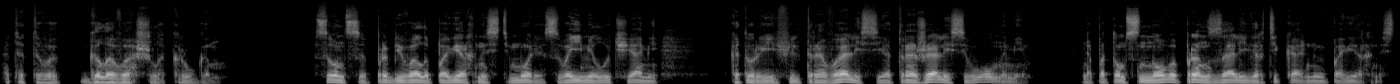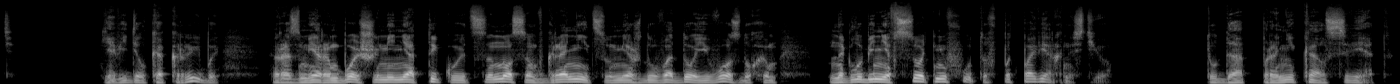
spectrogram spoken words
От этого голова шла кругом. Солнце пробивало поверхность моря своими лучами, которые фильтровались и отражались волнами, а потом снова пронзали вертикальную поверхность. Я видел, как рыбы размером больше меня тыкаются носом в границу между водой и воздухом на глубине в сотню футов под поверхностью. Туда проникал свет.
